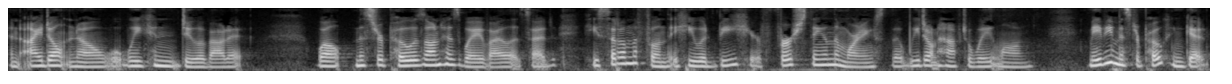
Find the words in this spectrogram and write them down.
And I don't know what we can do about it. Well, Mr. Poe is on his way, Violet said. He said on the phone that he would be here first thing in the morning so that we don't have to wait long. Maybe Mr. Poe can get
